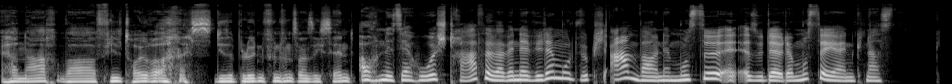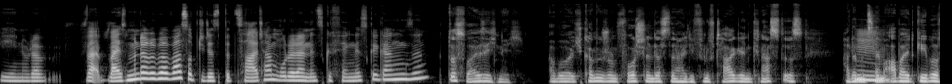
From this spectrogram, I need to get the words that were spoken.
hernach war viel teurer als diese blöden 25 Cent. Auch eine sehr hohe Strafe, weil wenn der Wildermut wirklich arm war und er musste, also der, der musste ja in den Knast gehen, oder we- weiß man darüber was, ob die das bezahlt haben oder dann ins Gefängnis gegangen sind? Das weiß ich nicht. Aber ich kann mir schon vorstellen, dass dann halt die fünf Tage im Knast ist. Hat er mit seinem Arbeitgeber,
